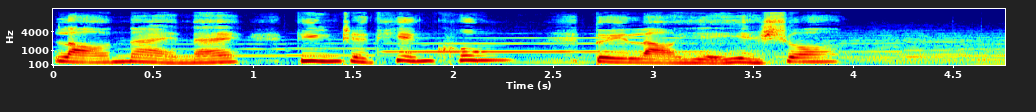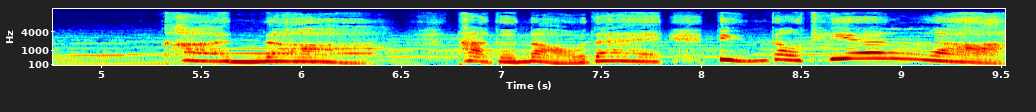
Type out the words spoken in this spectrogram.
老奶奶盯着天空，对老爷爷说：“看呐，他的脑袋顶到天了。”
